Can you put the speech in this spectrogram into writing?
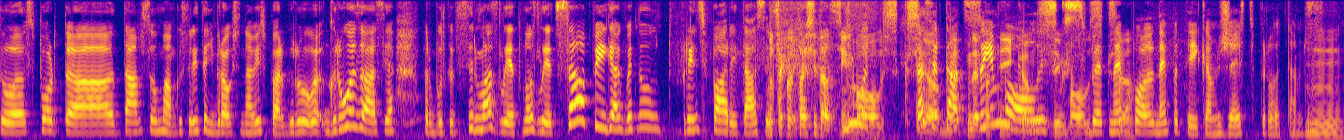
to sporta tām summām, kas riteņbraukšanā vispār gro, grozās. Ja? Varbūt tas ir mazliet, mazliet sāpīgāk, bet, nu, principā arī tās ir. Nu, sakot, tas ir tāds simbolisks. Tas jā, ir tāds simbolisks, simbolisks, bet nepo, nepatīkams žests, protams. Mm,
